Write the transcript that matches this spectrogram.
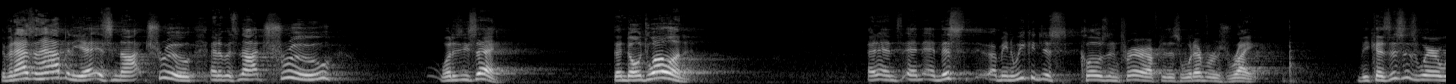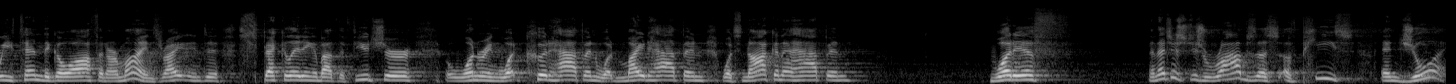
If it hasn't happened yet, it's not true. And if it's not true, what does he say? Then don't dwell on it. And, and, and, this, I mean, we could just close in prayer after this, whatever is right. Because this is where we tend to go off in our minds, right? Into speculating about the future, wondering what could happen, what might happen, what's not going to happen. What if? And that just, just robs us of peace and joy.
